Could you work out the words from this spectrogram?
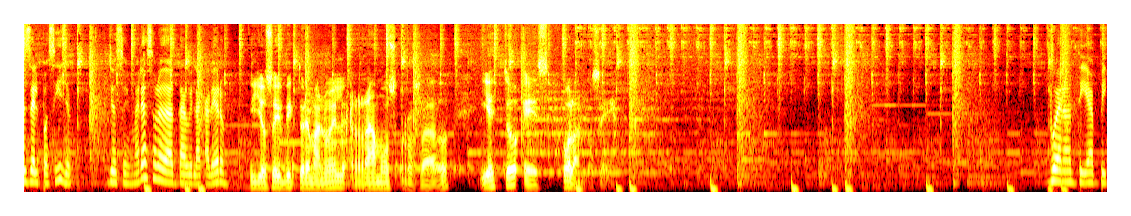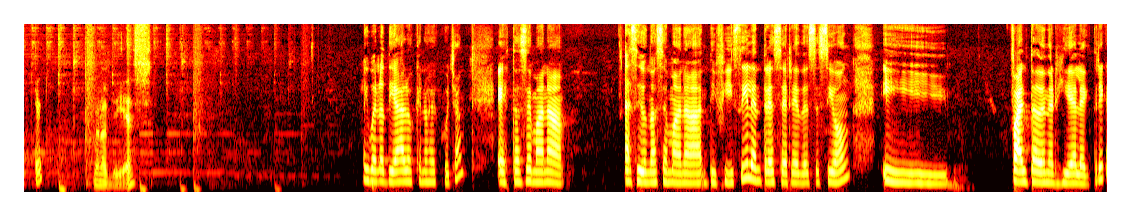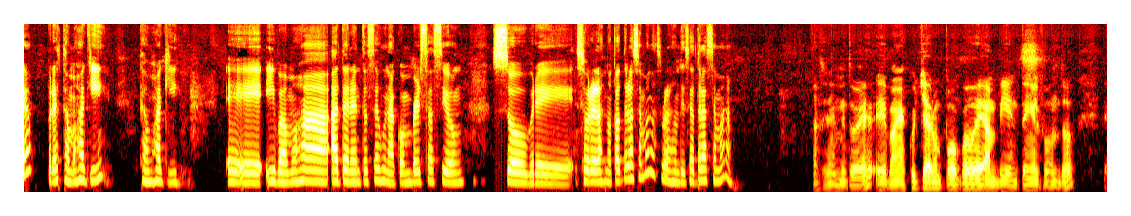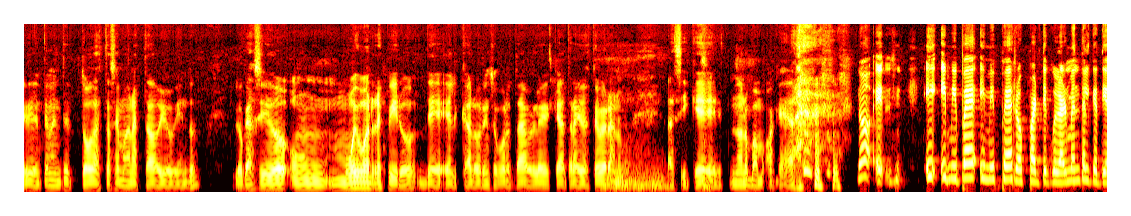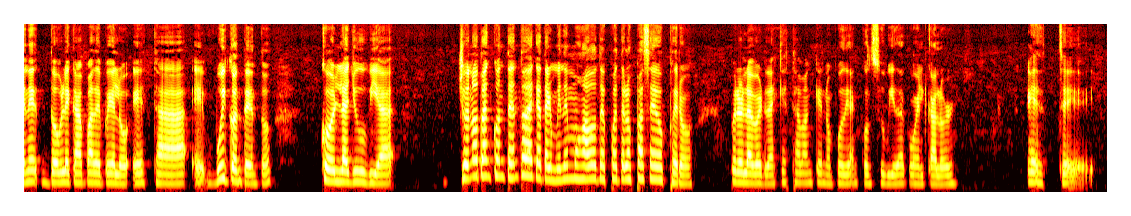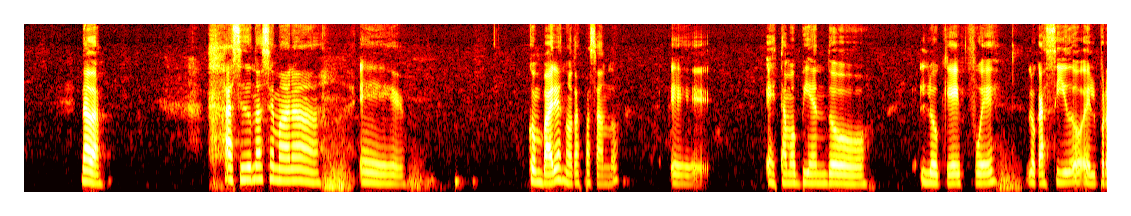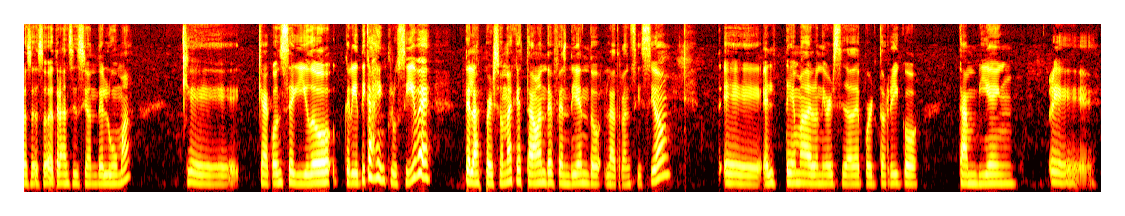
Desde el Pocillo, yo soy María Soledad Dávila Calero. Y yo soy Víctor Emanuel Ramos Rosado. Y esto es Colándose. Buenos días, Víctor. Buenos días. Y buenos días a los que nos escuchan. Esta semana ha sido una semana difícil entre cierre de sesión y falta de energía eléctrica, pero estamos aquí, estamos aquí. Eh, y vamos a, tener entonces una conversación sobre, sobre las notas de la semana, sobre las noticias de la semana. Así es, entonces eh, van a escuchar un poco de ambiente en el fondo. Evidentemente toda esta semana ha estado lloviendo lo que ha sido un muy buen respiro del calor insoportable que ha traído este verano. Así que no nos vamos a quejar. No, eh, y, y, mi y mis perros, particularmente el que tiene doble capa de pelo, está eh, muy contento con la lluvia. Yo no tan contenta de que terminen mojados después de los paseos, pero, pero la verdad es que estaban que no podían con su vida con el calor. Este, nada, ha sido una semana... Eh, con varias notas pasando. Eh, estamos viendo lo que fue, lo que ha sido el proceso de transición de Luma, que, ha conseguido críticas inclusive de las personas que estaban defendiendo la transición. Eh, el tema de la Universidad de Puerto Rico también eh,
